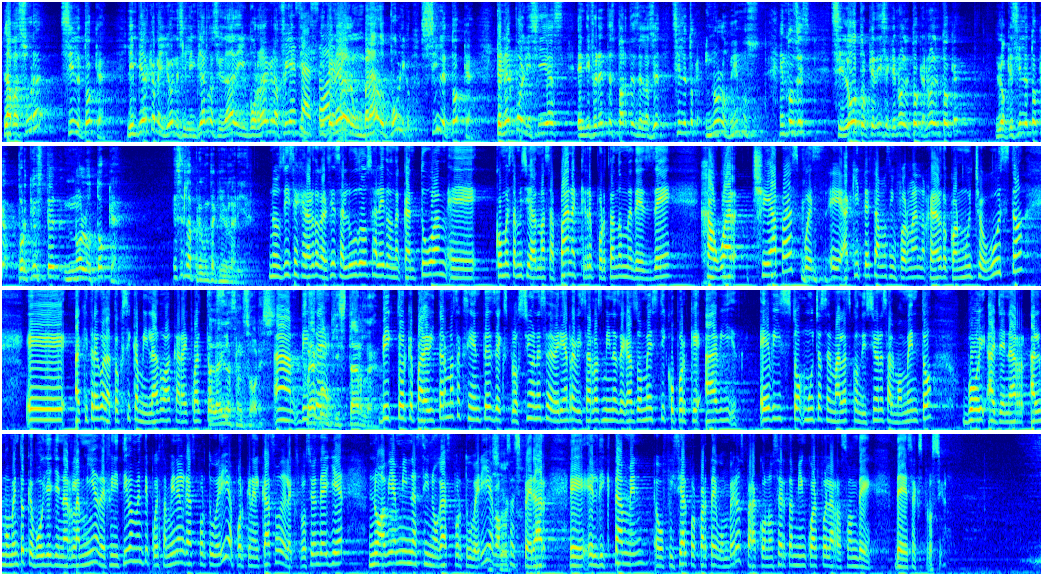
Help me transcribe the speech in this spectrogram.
La basura sí le toca limpiar camellones y limpiar la ciudad y borrar graffiti y tener alumbrado público, sí le toca. Tener policías en diferentes partes de la ciudad, sí le toca. Y no lo vemos. Entonces, si lo otro que dice que no le toca, no le toca, lo que sí le toca, ¿por qué usted no lo toca? Esa es la pregunta que yo le haría. Nos dice Gerardo García, saludos, Ale Donde Cantúa. Eh, ¿Cómo está mi ciudad Mazapán? Aquí reportándome desde Jaguar, Chiapas. Pues eh, aquí te estamos informando, Gerardo, con mucho gusto. Eh, aquí traigo la tóxica a mi lado. Ah, caray, ¿cuál tóxica? Alaida Sansores. Ah, Fue dice a conquistarla. Víctor que para evitar más accidentes de explosiones se deberían revisar las minas de gas doméstico porque ha he visto muchas en malas condiciones al momento. Voy a llenar, al momento que voy a llenar la mía, definitivamente, y pues también el gas por tubería, porque en el caso de la explosión de ayer no había minas sino gas por tubería. Vamos a Exacto. esperar eh, el dictamen oficial por parte de bomberos para conocer también cuál fue la razón de, de esa explosión.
